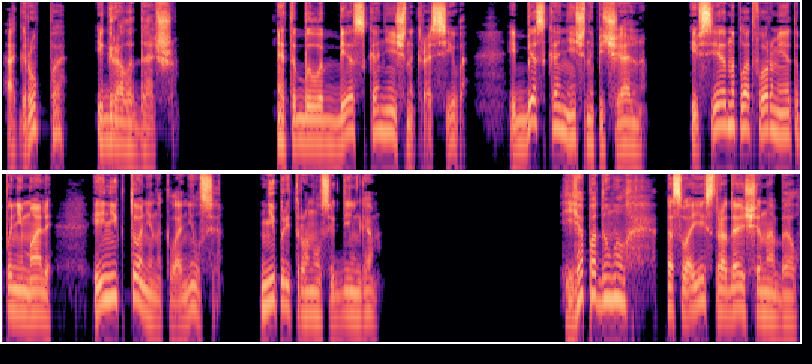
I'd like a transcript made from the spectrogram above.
а группа играла дальше. Это было бесконечно красиво и бесконечно печально. И все на платформе это понимали, и никто не наклонился, не притронулся к деньгам. Я подумал о своей страдающей Набел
